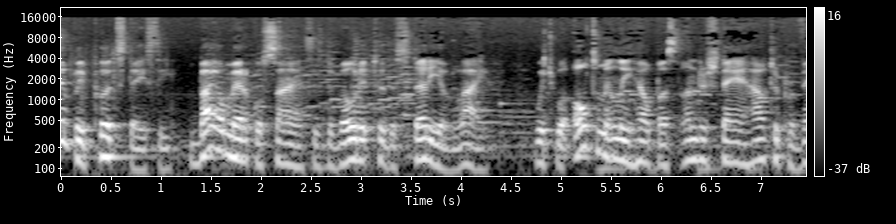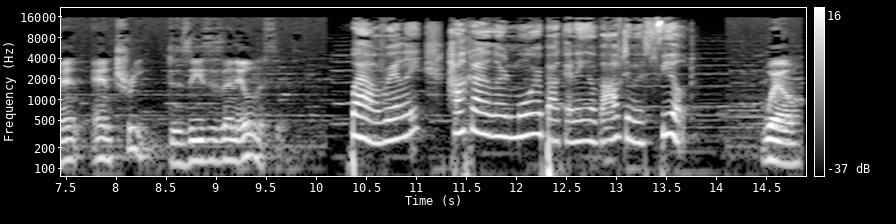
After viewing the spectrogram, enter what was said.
Simply put, Stacy, biomedical science is devoted to the study of life, which will ultimately help us understand how to prevent and treat diseases and illnesses. Wow, really? How can I learn more about getting involved in this field? Well,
